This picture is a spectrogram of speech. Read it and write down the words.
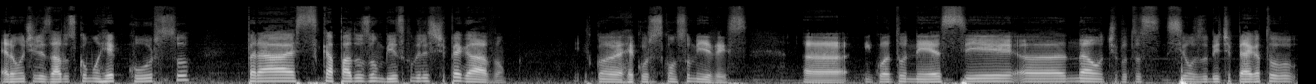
eram utilizados como recurso para escapar dos zumbis quando eles te pegavam. Recursos consumíveis. Uh, enquanto nesse, uh, não, tipo, tu, se um zumbi te pega, tu,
